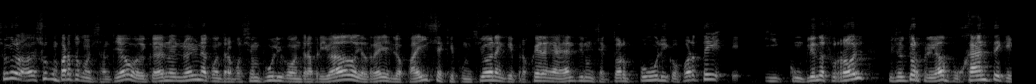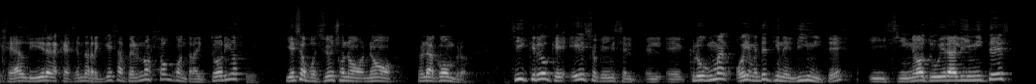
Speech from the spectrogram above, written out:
Yo creo, yo comparto con Santiago de que no, no hay una contraposición público contra privado y al revés, los países que funcionan, que prosperan adelante tienen un sector público fuerte eh, y cumpliendo su rol, y un sector privado pujante que en general lidera la creación de riqueza, pero no son contradictorios y esa posición yo no, no, no la compro. Sí creo que eso que dice el, el, eh, Krugman obviamente tiene límites y si no tuviera límites,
